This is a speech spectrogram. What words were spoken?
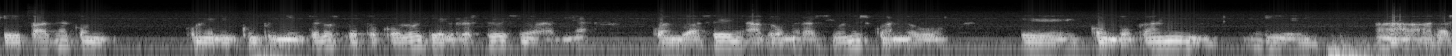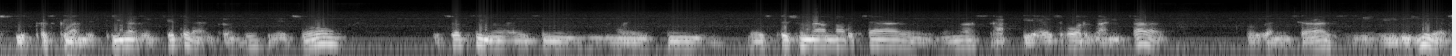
¿Qué pasa con, con el incumplimiento de los protocolos del resto de ciudadanía cuando hace aglomeraciones, cuando eh, convocan eh, a, las fiestas clandestinas, etcétera? Entonces, eso eso sí no es, no es, esto es una marcha de unas actividades organizadas, organizadas y dirigidas.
